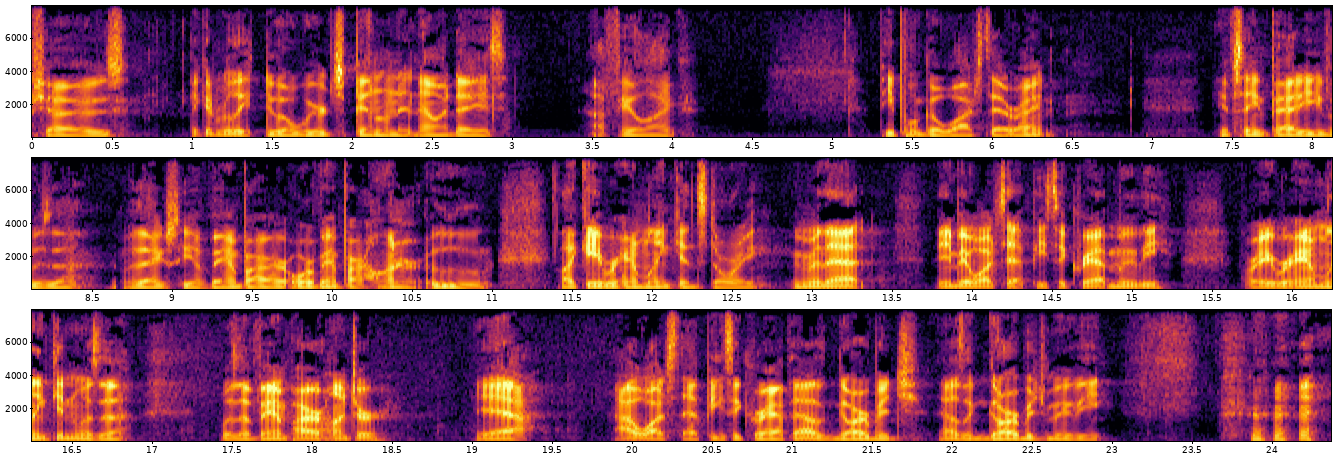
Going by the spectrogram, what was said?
shows. They could really do a weird spin on it nowadays. I feel like. People go watch that, right? If St. Patty was a was actually a vampire or a vampire hunter, ooh, like Abraham Lincoln story. Remember that? Anybody watch that piece of crap movie where Abraham Lincoln was a was a vampire hunter? Yeah, I watched that piece of crap. That was garbage. That was a garbage movie.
